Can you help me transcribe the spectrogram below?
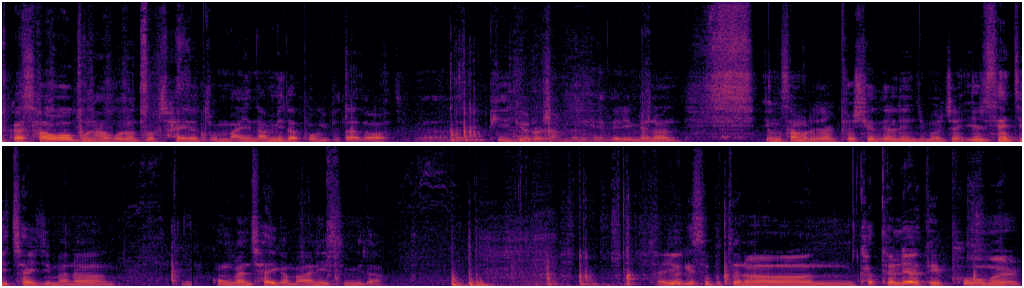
아까 4, 5분하고는 또 차이가 좀 많이 납니다. 보기보다도 어, 비교를 한번 해드리면은 영상으로 잘 표시가 되는지 모르지만 1cm 차이지만은 공간 차이가 많이 있습니다. 자, 여기서부터는 카틀레아 대품을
